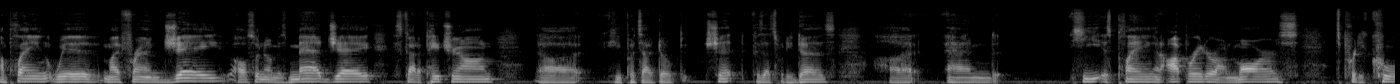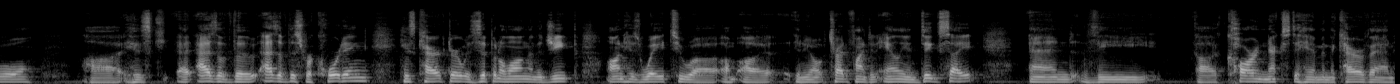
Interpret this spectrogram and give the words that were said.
I'm playing with my friend Jay, also known as Mad Jay. He's got a Patreon. Uh, he puts out dope shit because that's what he does, uh, and he is playing an operator on Mars. It's pretty cool. Uh, his as of the as of this recording, his character was zipping along on the jeep on his way to a, a, a you know try to find an alien dig site, and the uh, car next to him in the caravan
